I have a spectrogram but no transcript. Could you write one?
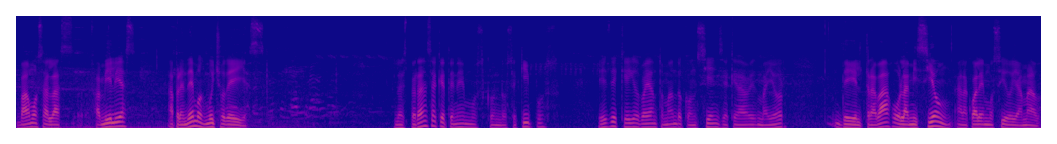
vamos a las familias, aprendemos mucho de ellas. La esperanza que tenemos con los equipos es de que ellos vayan tomando conciencia cada vez mayor del trabajo o la misión a la cual hemos sido llamados.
